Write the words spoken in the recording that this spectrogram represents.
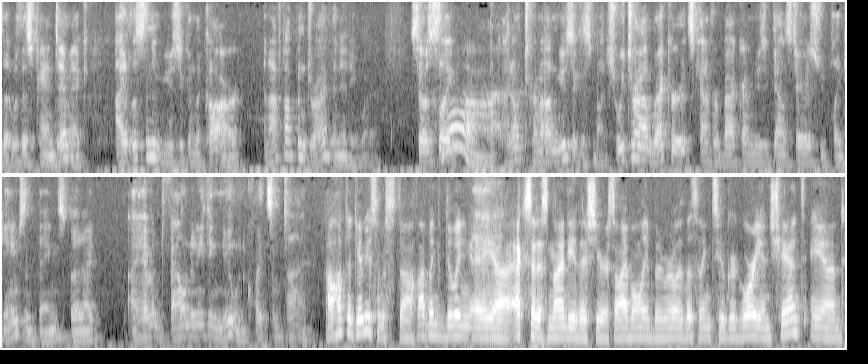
that with this pandemic. I listen to music in the car, and I've not been driving anywhere. So it's like ah. I don't turn on music as much. We turn on records, kind of for background music downstairs. We play games and things, but I I haven't found anything new in quite some time. I'll have to give you some stuff. I've been doing a uh, Exodus 90 this year, so I've only been really listening to Gregorian chant and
